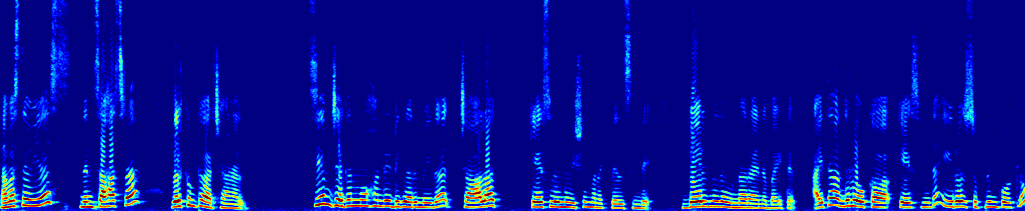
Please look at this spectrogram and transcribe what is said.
నమస్తే వ్యూయర్స్ నేను Sahasra. Welcome to our channel CM Jaganmohan Reddy గారి మీద చాలా కేసులు ఉన్న విషయం మనకు తెలిసిందే. బెయిల్ మీద ఉన్నారు ఆయన బయట. అయితే అందులో ఒక కేసు మీద ఈరోజు సుప్రీంకోర్టులో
